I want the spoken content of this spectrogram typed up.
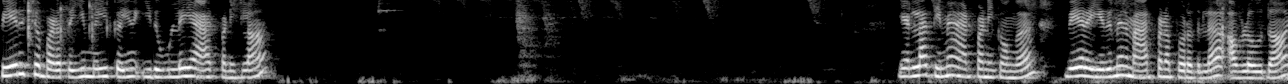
பேரிச்சம் பழத்தையும் மில்கையும் இது உள்ளேயே ஆட் பண்ணிக்கலாம். எல்லாத்தையுமே ஆட் பண்ணிக்கோங்க. வேறு எதுவுமே நம்ம ஆட் பண்ண போகிறதில்ல அவ்வளவுதான்.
